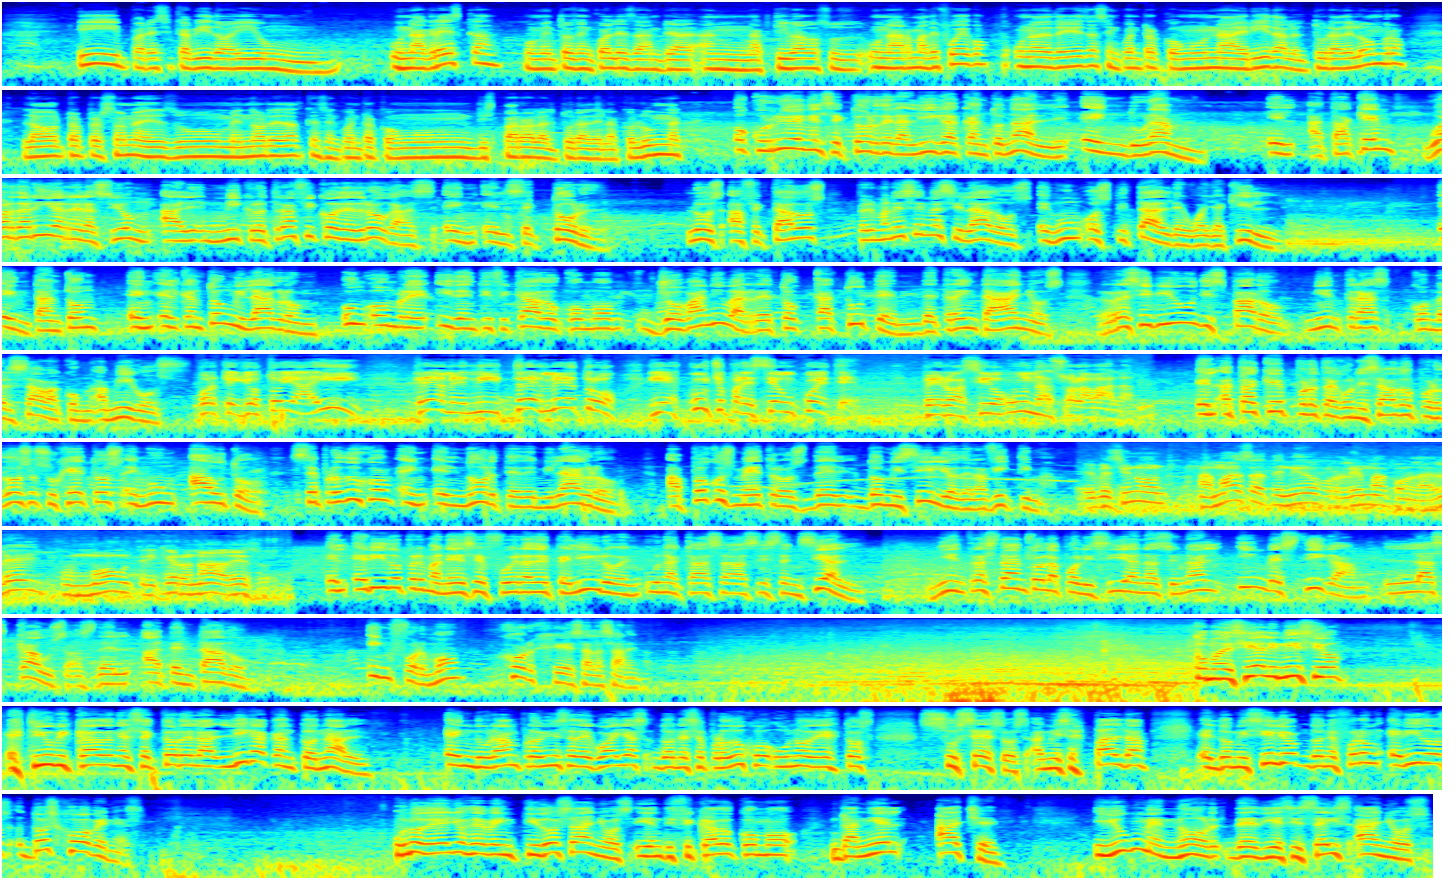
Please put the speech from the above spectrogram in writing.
y parece que ha habido ahí una gresca, momentos en cuales han, activado un arma de fuego. Una de ellas se encuentra con una herida a la altura del hombro la otra persona es un menor de edad que se encuentra con un disparo a la altura de la columna. Ocurrió en el sector de la Liga Cantonal, en Durán. El ataque guardaría relación al microtráfico de drogas en el sector. Los afectados permanecen asilados en un hospital de Guayaquil. En tanto, En el Cantón Milagro, un hombre identificado como Giovanni Barreto Catute, de 30 años, recibió un disparo mientras conversaba con amigos. Porque yo estoy ahí, créame, ni tres metros y escucho parecía un cohete, pero ha sido una sola bala. El ataque protagonizado por dos sujetos en un auto se produjo en el norte de Milagro a pocos metros del domicilio de la víctima. El vecino jamás ha tenido problema con la ley, fumó un triquero, nada de eso. El herido permanece fuera de peligro en una casa asistencial. Mientras tanto, la Policía Nacional investiga las causas del atentado. Informó Jorge Salazar. Como decía al inicio, Estoy ubicado en el sector de la Liga Cantonal, en Durán, provincia de Guayas, donde se produjo uno de estos sucesos. A mis espaldas, el domicilio donde fueron heridos dos jóvenes. Uno de ellos de 22 años, identificado como Daniel H. Y un menor de 16 años,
